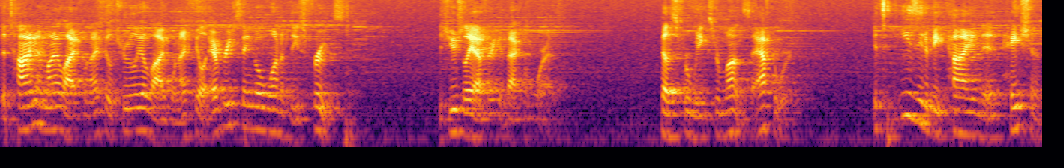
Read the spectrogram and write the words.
The time in my life when I feel truly alive, when I feel every single one of these fruits, is usually after I get back from Juarez. Because for weeks or months afterward. It's easy to be kind and patient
